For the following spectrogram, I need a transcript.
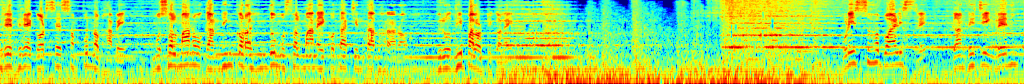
ଧୀରେ ଧୀରେ ଗଡ଼ସେ ସମ୍ପୂର୍ଣ୍ଣ ଭାବେ ମୁସଲମାନ ଓ ଗାନ୍ଧୀଙ୍କର ହିନ୍ଦୁ ମୁସଲମାନ ଏକତା ଚିନ୍ତାଧାରାର ବିରୋଧୀ ପାଲଟିଗଲେ ଉଣେଇଶହ ବୟାଳିଶରେ ଗାନ୍ଧିଜୀ ଇଂରେଜଙ୍କ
